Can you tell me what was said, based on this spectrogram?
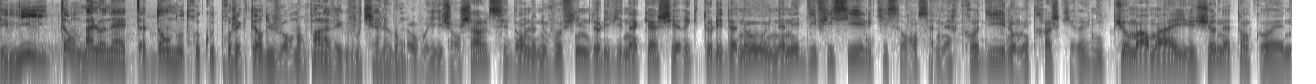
des militants malhonnêtes dans notre coup de projecteur du jour. On en parle avec vous, Thierry Lebon. Oui, Jean-Charles, c'est dans le nouveau film d'Olivier Nakache et Eric Toledano, Une année difficile, qui sort en salle mercredi, long métrage qui réunit Pio Marmaille, Jonathan Cohen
